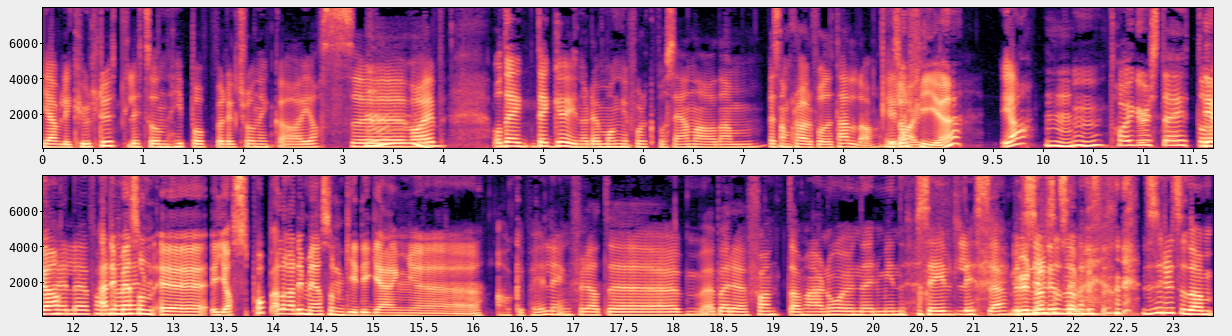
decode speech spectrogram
jævlig kult ut. Litt sånn hiphop, elektronika, jazz-vibe. Og det det er gøy når det er mange folk på scenen, og de, hvis de klarer å få det til, da. I Litt sånn fie? Ja. Mm. Mm, Tiger State og Ja. hele pakka Er de mer sånn eh, jazzpop, eller er de mer sånn Giddy Gang? Eh? Har ikke peiling, for eh, jeg bare fant dem her nå under min saved-liste. Det Det ser ut som de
